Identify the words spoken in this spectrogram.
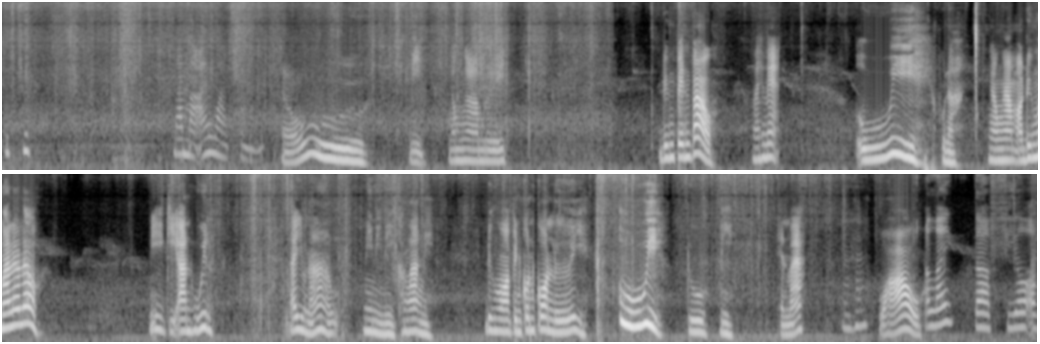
ชุบชุบมาม่า I want some โอ้นี่งามๆเลย ดึงเป็นเปล่ามาให้แม่อุ้ยพูดนะงามๆเอาดึงมาเร็วๆมีอีกกี่อันหุ้ย ได้อยู่นะลูกนี่นี่นี่ข้างล่างนี่ ดึงออกมาเป็นก้อนๆเลย อุ้ย ดูนี่ เห็นไหม Mhm. ว้าว I like the feel of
